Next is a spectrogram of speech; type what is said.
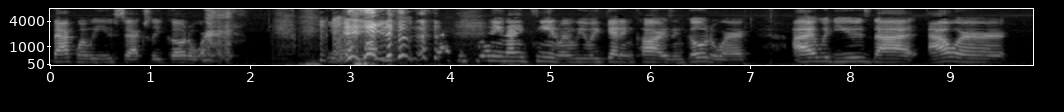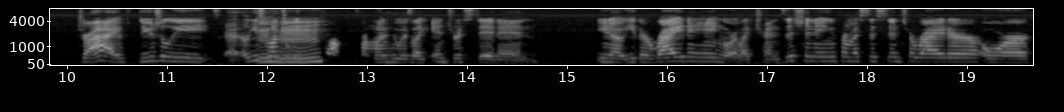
back when we used to actually go to work. you know, back in 2019 when we would get in cars and go to work, I would use that hour drive usually at least once a week to talk to someone who is like interested in you know either writing or like transitioning from assistant to writer or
